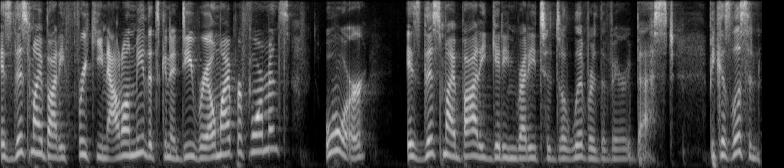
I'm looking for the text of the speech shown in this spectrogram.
Is this my body freaking out on me that's going to derail my performance? Or is this my body getting ready to deliver the very best? Because listen,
